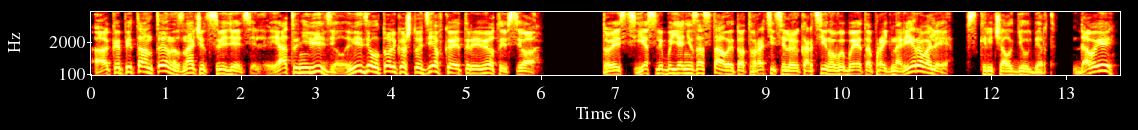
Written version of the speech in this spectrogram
«А капитан Тена, значит, свидетель. Я-то не видел. Видел только, что девка это ревет, и все». «То есть, если бы я не застал эту отвратительную картину, вы бы это проигнорировали?» – вскричал Гилберт. «Да вы...»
